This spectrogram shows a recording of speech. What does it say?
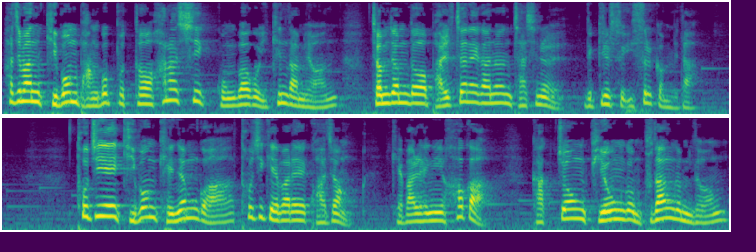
하지만 기본 방법부터 하나씩 공부하고 익힌다면 점점 더 발전해가는 자신을 느낄 수 있을 겁니다. 토지의 기본 개념과 토지 개발의 과정, 개발행위 허가, 각종 비용금, 부담금 등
